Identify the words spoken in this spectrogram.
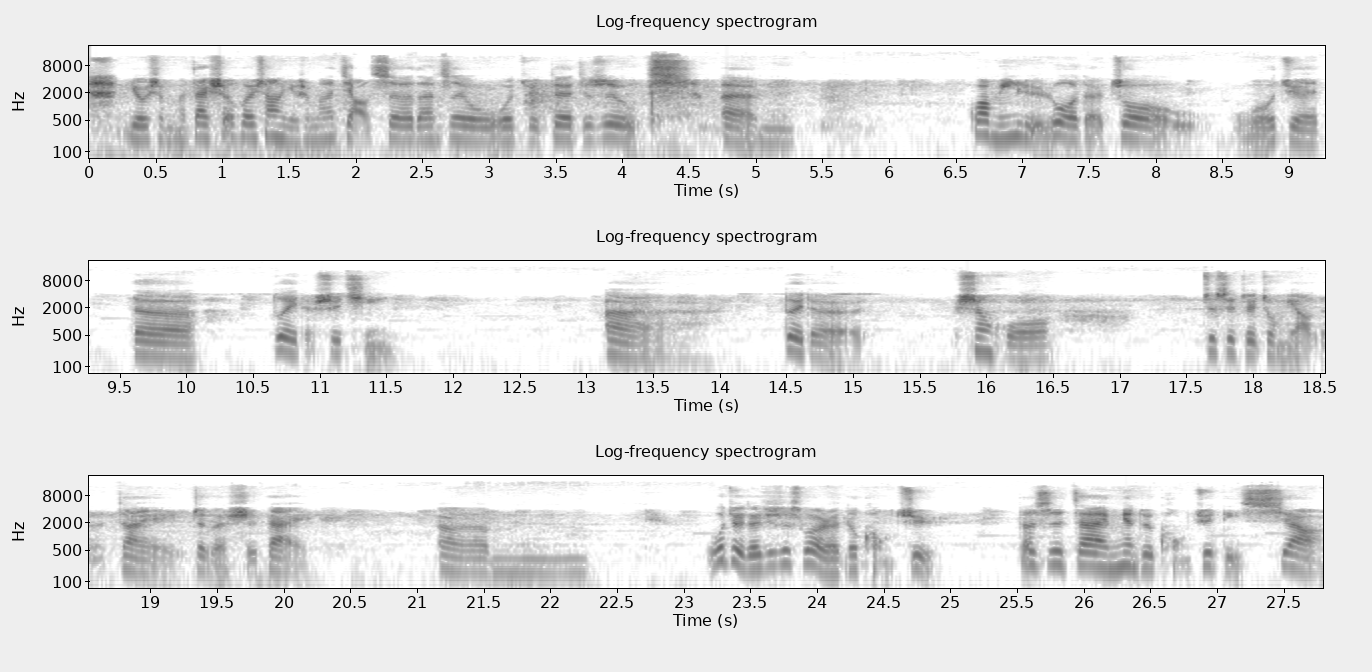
有什么在社会上有什么角色，但是我觉得就是，嗯，光明磊落的做我觉得对的事情，呃，对的生活就是最重要的，在这个时代，嗯。我觉得就是所有人都恐惧，但是在面对恐惧底下，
